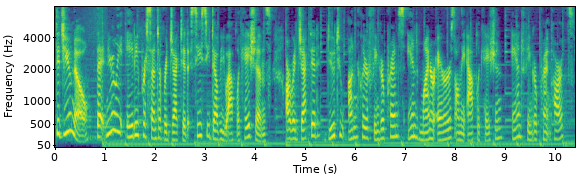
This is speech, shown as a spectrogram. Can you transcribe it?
Did you know that nearly 80% of rejected CCW applications are rejected due to unclear fingerprints and minor errors on the application and fingerprint cards?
